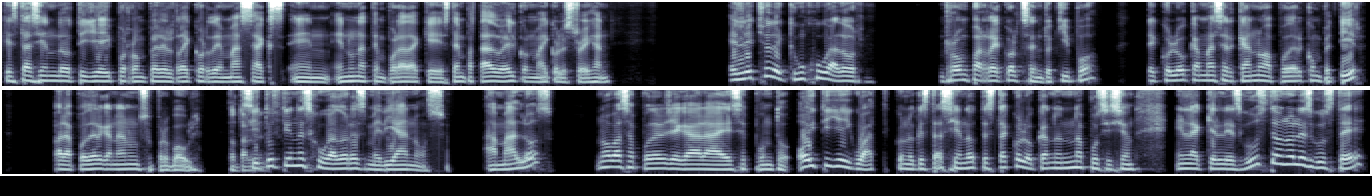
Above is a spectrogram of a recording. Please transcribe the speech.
que está haciendo TJ por romper el récord de más sacks en, en una temporada que está empatado él con Michael Strahan. El hecho de que un jugador rompa récords en tu equipo te coloca más cercano a poder competir para poder ganar un Super Bowl. Totalmente. Si tú tienes jugadores medianos a malos, no vas a poder llegar a ese punto. Hoy TJ Watt, con lo que está haciendo, te está colocando en una posición en la que les guste o no les guste,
